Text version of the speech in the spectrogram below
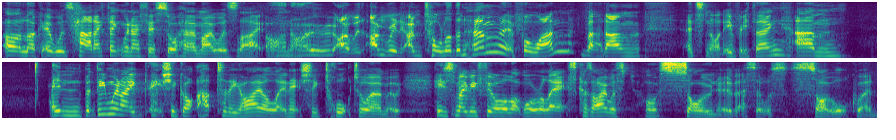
Oh look, it was hard. I think when I first saw him, I was like, oh no, I was. I'm really. I'm taller than him for one, but um, it's not everything. Um. And but then when I actually got up to the aisle and actually talked to him, he just made me feel a lot more relaxed because I was I was so nervous. It was so awkward.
